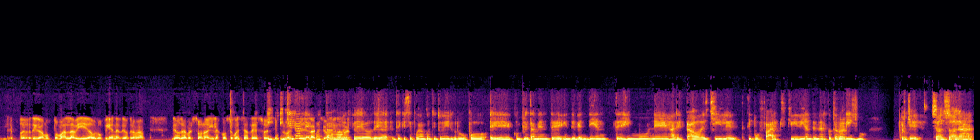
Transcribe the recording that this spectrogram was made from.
de poder, digamos, tomar la vida o los bienes de otra de otra persona y las consecuencias de eso es simplemente ¿Y qué tan lejos estamos, creo, de, que se puedan constituir grupos eh, completamente independientes, inmunes al Estado de Chile, tipo FARC, que vivían de narcoterrorismo? Porque son zonas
